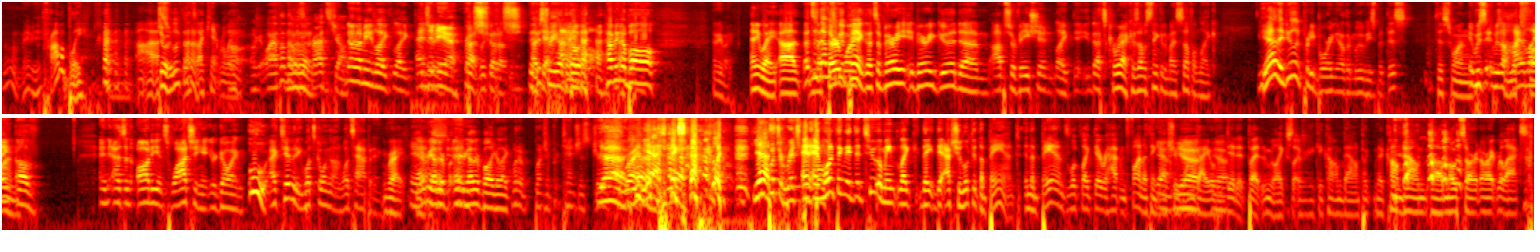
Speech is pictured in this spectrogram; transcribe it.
Oh, maybe. probably. Uh, Joey, look that that's- up. I can't really. Oh, okay. Well, I thought that No, was no, no. Brad's job. No, no, I mean like like Engineer. Brad, look that up. The Okay. history of the, having a ball. Anyway, Anyway, uh, that's a, my that was a third good one, pick. That's a very very good um, observation. Like that's correct because I was thinking to myself, I'm like, yeah, they do look pretty boring in other movies, but this This one. it was it was a looks highlight fun. of. And as an audience watching it, you're going, "Ooh, activity! What's going on? What's happening?" right. Yeah, every yes. other And- every other ball, you're like, what a bunch of pretentious jerks. Yeah, Right. Yeah. Yes. Exactly. Yes. Bunch of rich and, and one thing they did too. I mean, like they, they actually looked at the band, and the band looked like they were having fun. I think Yeah. actually Yeah, one guy yeah. overdid it, but I mean, like, it's like okay, calm down, but- calm down, uh, Mozart. All right, relax.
